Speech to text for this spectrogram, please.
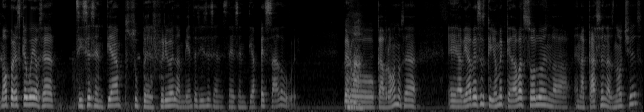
No, pero es que, güey, o sea, sí se sentía súper frío el ambiente, sí se, se sentía pesado, güey. Pero cabrón, o sea, eh, había veces que yo me quedaba solo en la, en la casa en las noches.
